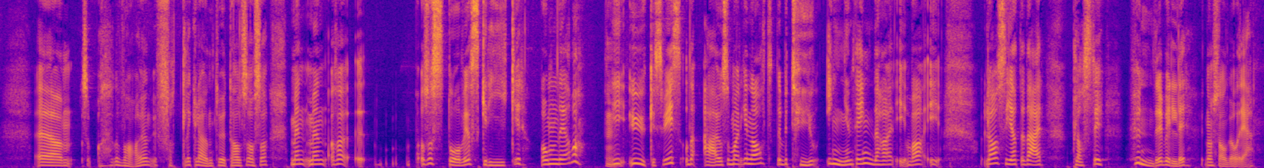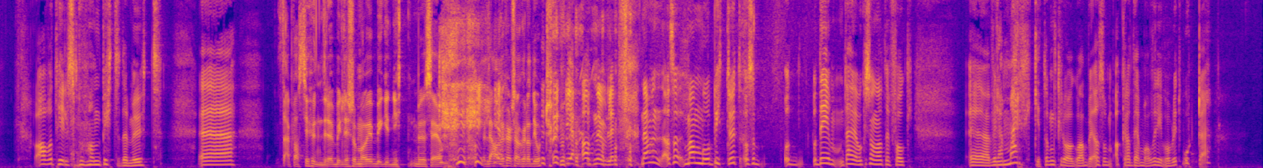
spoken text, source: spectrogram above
Uh, så, det var jo en ufattelig klønete uttalelse også. Men, men altså Og så står vi og skriker om det, da. Mm. I ukevis. Og det er jo så marginalt. Det betyr jo ingenting. Det Har, hva, i, la oss si at det er plass til 100 bilder i Nasjonalgalleriet. Og av og til så må man bytte dem ut. Hvis det er plass til 100 bilder, så må vi bygge nytt museum. Eller har vi kanskje akkurat gjort. ja, nemlig. Nei, men altså, Man må bytte ut. Og, så, og, og det, det, er jo ikke sånn at folk uh, ville ha merket om Krog var, altså, akkurat det maleriet var blitt borte.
